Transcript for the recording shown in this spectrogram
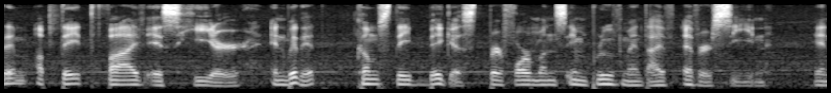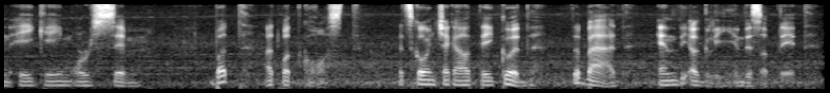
Sim Update 5 is here, and with it comes the biggest performance improvement I've ever seen in a game or sim. But at what cost? Let's go and check out the good, the bad, and the ugly in this update.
